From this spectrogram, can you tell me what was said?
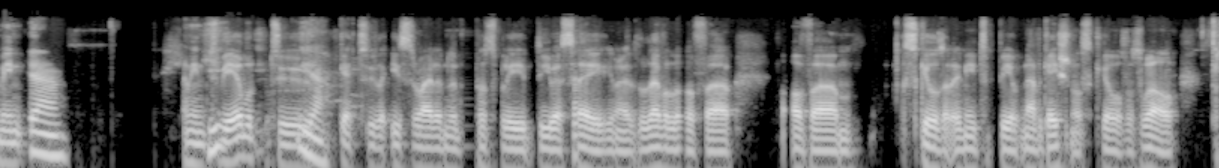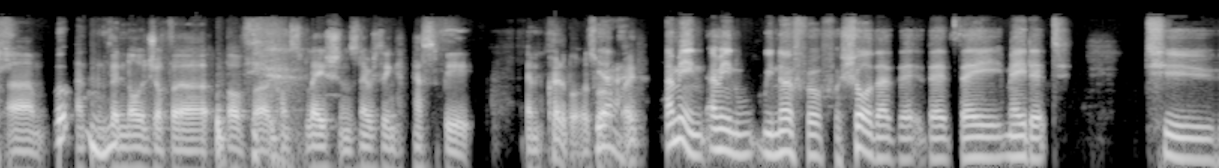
I mean Yeah. I mean, He- to be able to Yeah. get to like Easter Island and possibly the USA, you know, the level of uh, of um, skills that they need to be navigational skills as well, um, Well, and mhm. the knowledge of uh, of uh, constellations and everything has to be incredible as well, Yeah. right? I mean, I mean, we know for for sure that they that they made it to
